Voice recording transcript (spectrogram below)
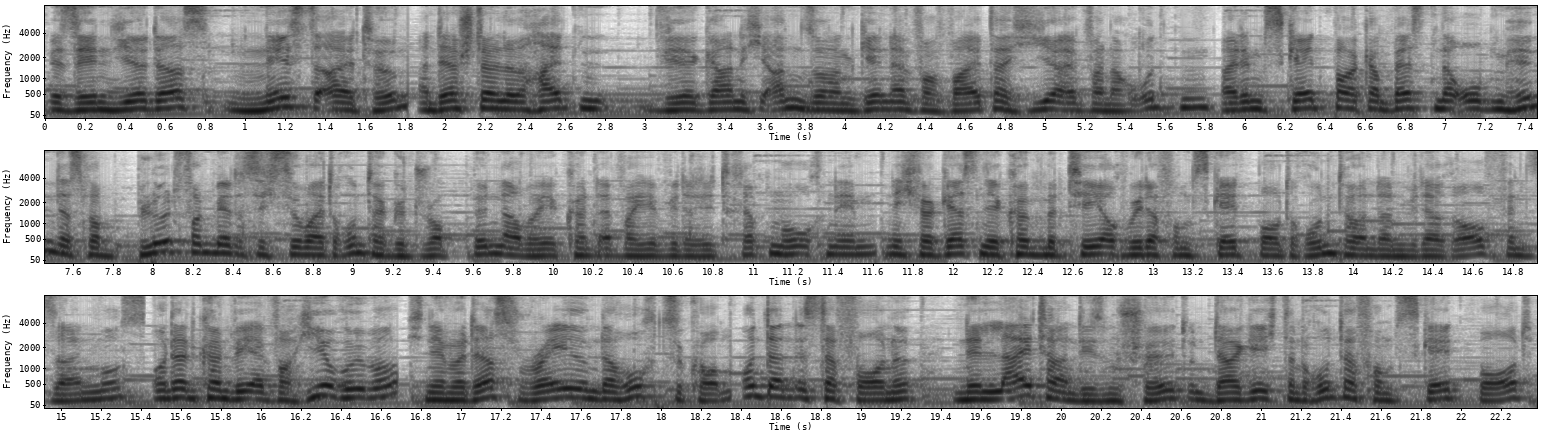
wir sehen hier das nächste Item. An der Stelle halten wir gar nicht an, sondern gehen einfach weiter. Hier einfach nach unten. Bei dem Skatepark am besten da oben hin. Das war blöd von mir, dass ich so weit runter gedroppt bin. Aber ihr könnt einfach hier wieder die Treppen hochnehmen. Nicht vergessen, ihr könnt mit T auch wieder vom Skateboard runter und dann wieder rauf, wenn es sein muss. Und dann können wir einfach hier rüber. Ich nehme das Rail, um da hochzukommen. Und dann ist da vorne eine Leiter an diesem Schild. Und da gehe ich dann runter vom Skateboard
